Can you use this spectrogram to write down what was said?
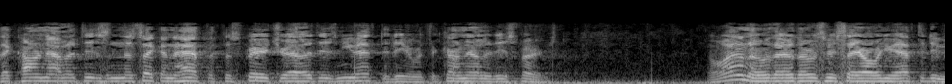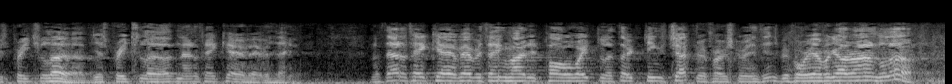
the carnalities and the second half with the spiritualities, and you have to deal with the carnalities first. Oh, I know there are those who say all you have to do is preach love. Just preach love and that'll take care of everything. If that'll take care of everything, why did Paul wait till the 13th chapter of 1 Corinthians before he ever got around to love?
